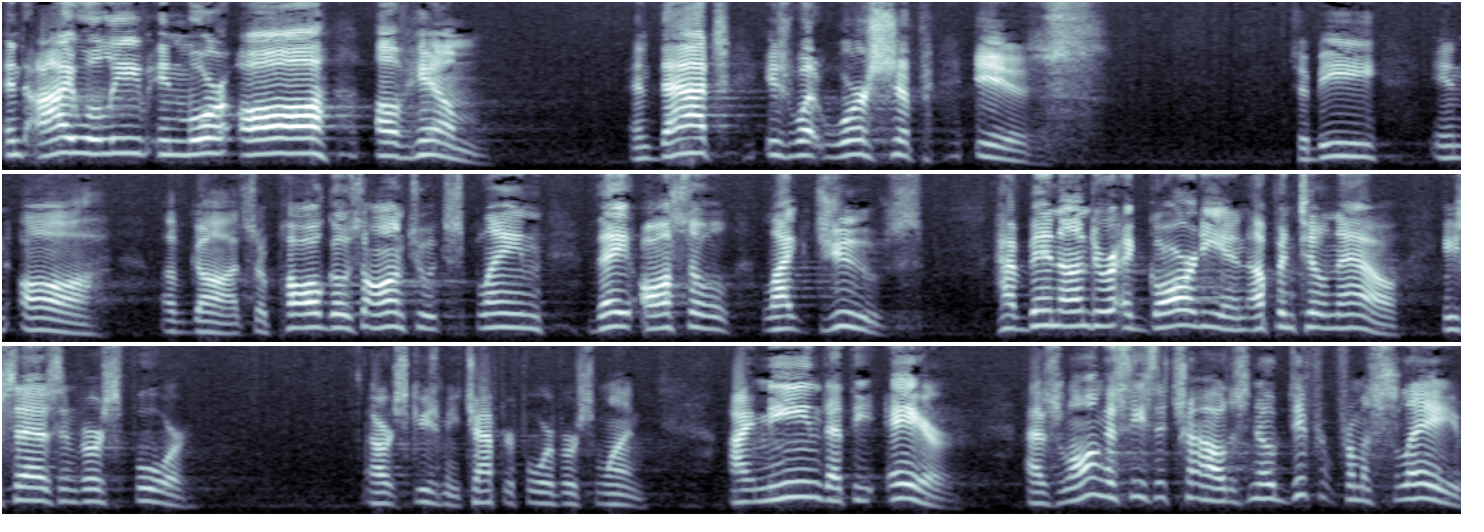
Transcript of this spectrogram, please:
and I will leave in more awe of him. And that is what worship is to be in awe of God. So Paul goes on to explain they also, like Jews, have been under a guardian up until now. He says in verse 4, or excuse me, chapter 4, verse 1. I mean that the heir, as long as he's a child, is no different from a slave,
